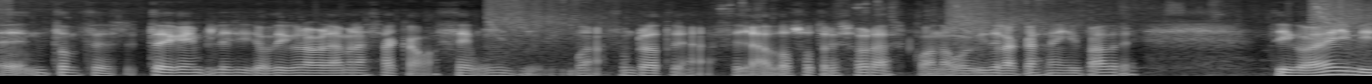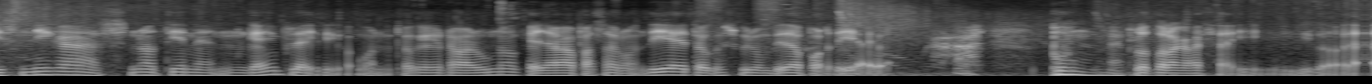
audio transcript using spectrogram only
Entonces, este gameplay, si yo digo la verdad, me la sacado hace un, bueno, hace un rato, ya, hace ya dos o tres horas, cuando volví de la casa de mi padre. Digo, hey, mis niggas no tienen gameplay. Digo, bueno, tengo que grabar uno que ya va a pasar un día y tengo que subir un video por día. Digo, ¡ah! ¡pum! Me explotó la cabeza y digo, ya.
